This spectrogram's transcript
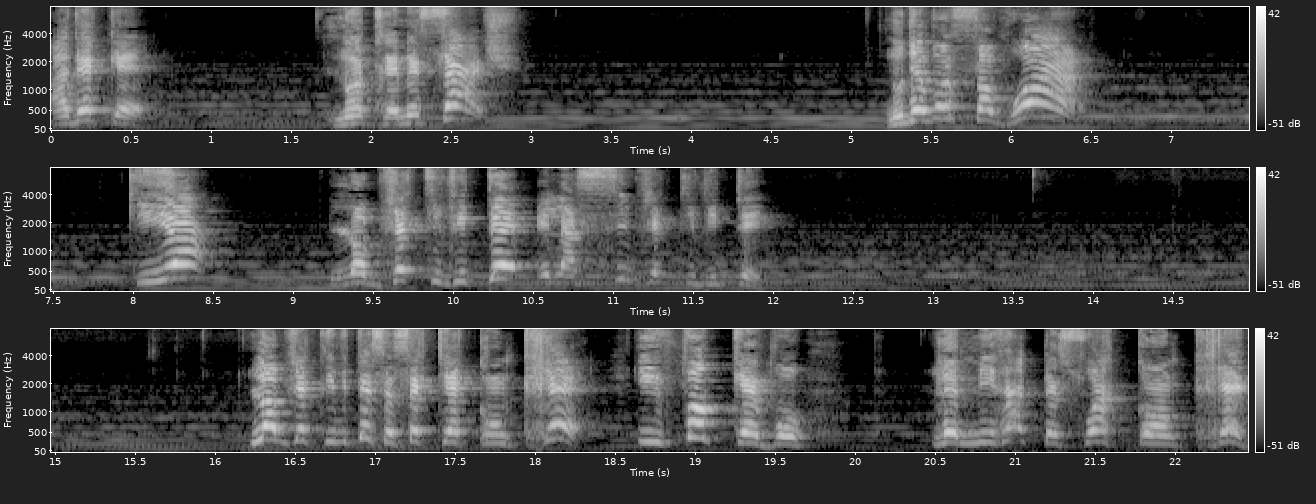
avec notre message. Nous devons savoir qu'il y a l'objectivité et la subjectivité. L'objectivité, c'est ce qui est concret. Il faut que vos, les miracles soient concrets.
